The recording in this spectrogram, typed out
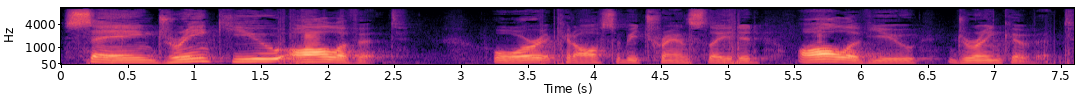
saying, Drink you all of it or it could also be translated, all of you drink of it.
